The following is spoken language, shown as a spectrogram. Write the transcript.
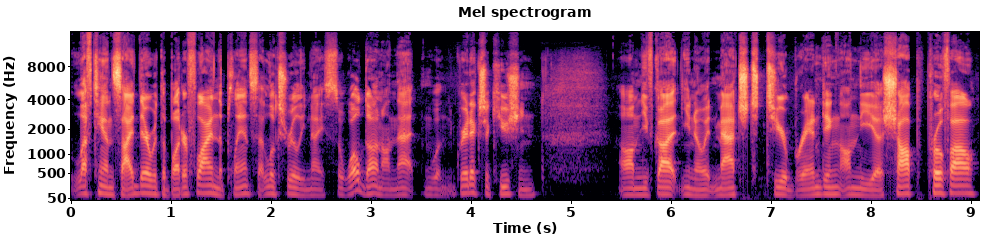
left hand side there with the butterfly and the plants that looks really nice. So well done on that. Great execution. Um, you've got, you know, it matched to your branding on the uh, shop profile,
